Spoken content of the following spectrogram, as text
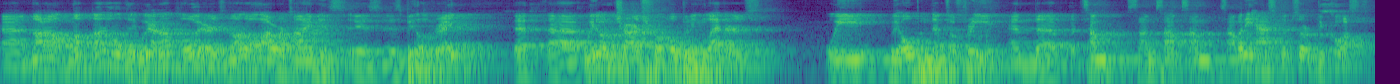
uh, not all, not, not all the, we are not lawyers. Not all our time is, is, is billed, right? That uh, we don't charge for opening letters. We, we open them for free, and uh, but some, some, some, some, somebody has to absorb the cost.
